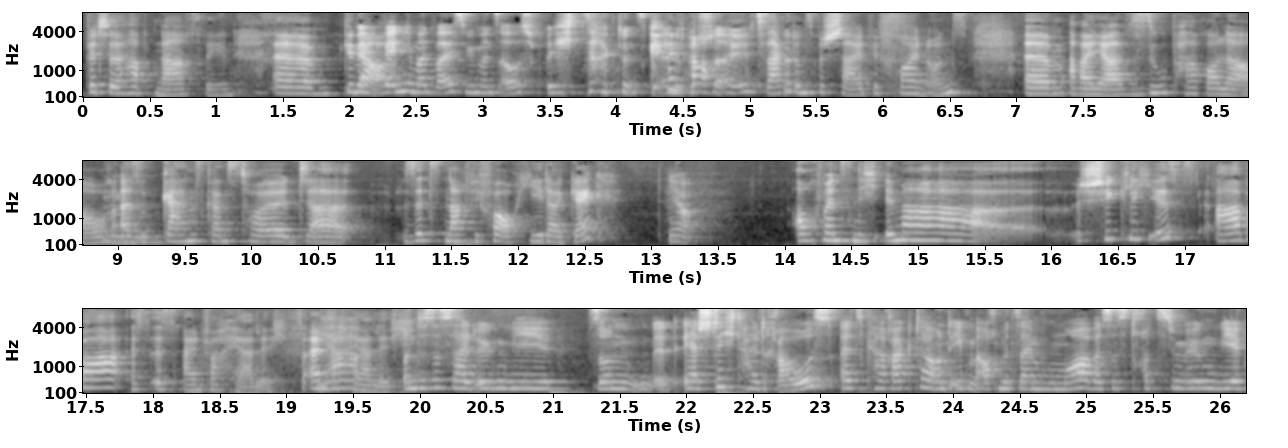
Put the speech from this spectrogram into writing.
Bitte habt Nachsehen. Ähm, genau. Wenn, wenn, jemand weiß, wie man es ausspricht, sagt uns gerne genau. Bescheid. Sagt uns Bescheid, wir freuen uns. Ähm, aber ja, super Rolle auch. Mhm. Also ganz, ganz toll. Da sitzt nach wie vor auch jeder Gag. Ja. Auch wenn es nicht immer schicklich ist, aber es ist einfach herrlich. Es ist einfach ja, herrlich. Und es ist halt irgendwie so ein, er sticht halt raus als Charakter und eben auch mit seinem Humor, aber es ist trotzdem irgendwie,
